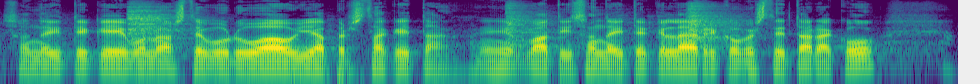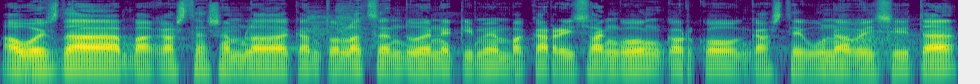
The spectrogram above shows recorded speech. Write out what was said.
izan daiteke, bueno, asteburu hau ja prestaketa eh, bat izan daitekela herriko bestetarako. Hau ez da ba, gazte asambladak antolatzen duen ekimen bakarra izango, gaurko gazteguna behizita,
